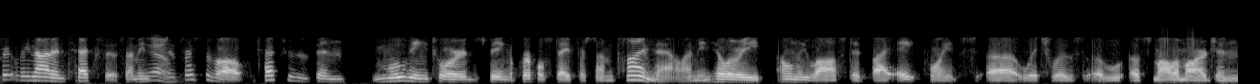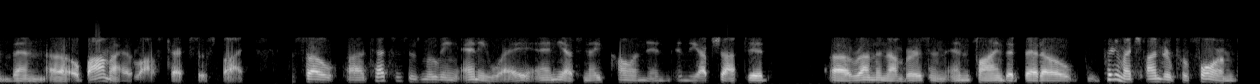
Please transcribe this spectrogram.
Certainly not in Texas. I mean, Yeah. first of all, Texas has been moving towards being a purple state for some time now. I mean, Hillary only lost it by eight points, uh, which was a, a smaller margin than uh, Obama had lost Texas by. So uh, Texas is moving anyway, and yes, Nate Cohn in, in the upshot did uh, run the numbers and, and find that Beto pretty much underperformed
